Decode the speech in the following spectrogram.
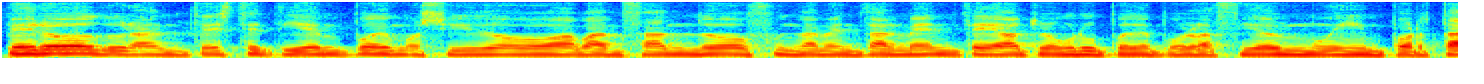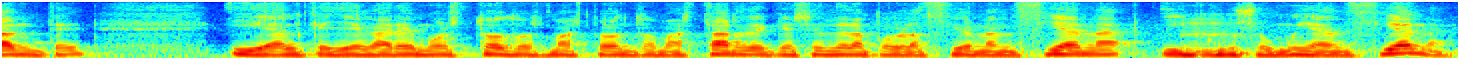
pero durante este tiempo hemos ido avanzando fundamentalmente a otro grupo de población muy importante y al que llegaremos todos más pronto o más tarde, que es el de la población anciana, incluso muy anciana,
